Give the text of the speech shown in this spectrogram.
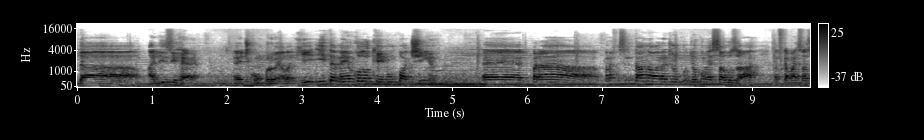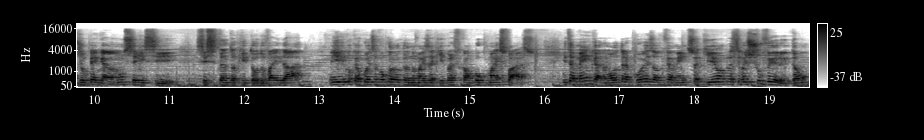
da Alize Hair, a gente comprou ela aqui, e também eu coloquei num potinho é, para facilitar na hora de eu, de eu, começar a usar, vai ficar mais fácil de eu pegar. Eu não sei se, se esse tanto aqui todo vai dar, e qualquer coisa eu vou colocando mais aqui para ficar um pouco mais fácil. E também, cara, uma outra coisa, obviamente, isso aqui é uma progressiva de chuveiro, então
